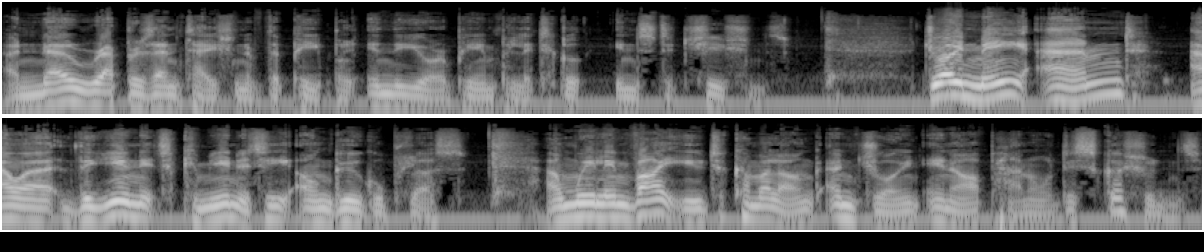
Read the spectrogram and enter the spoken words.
and no representation of the people in the European political institutions. Join me and our The Unit community on Google Plus, and we'll invite you to come along and join in our panel discussions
